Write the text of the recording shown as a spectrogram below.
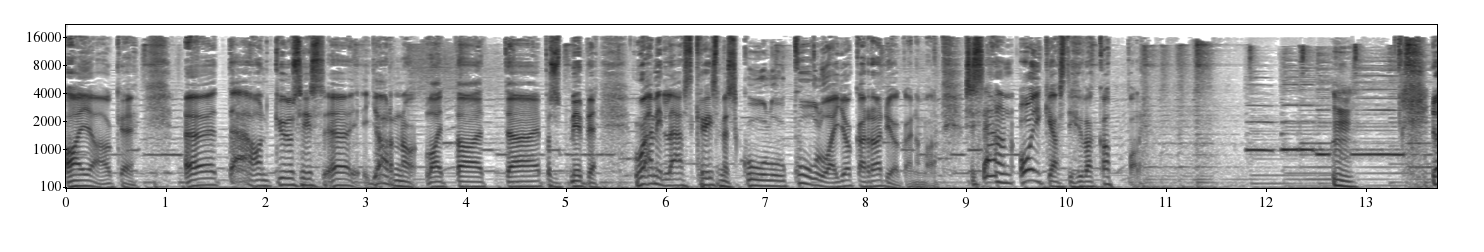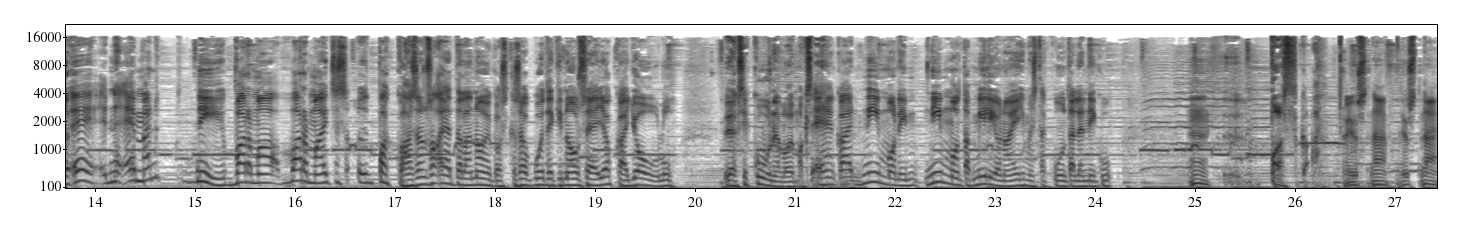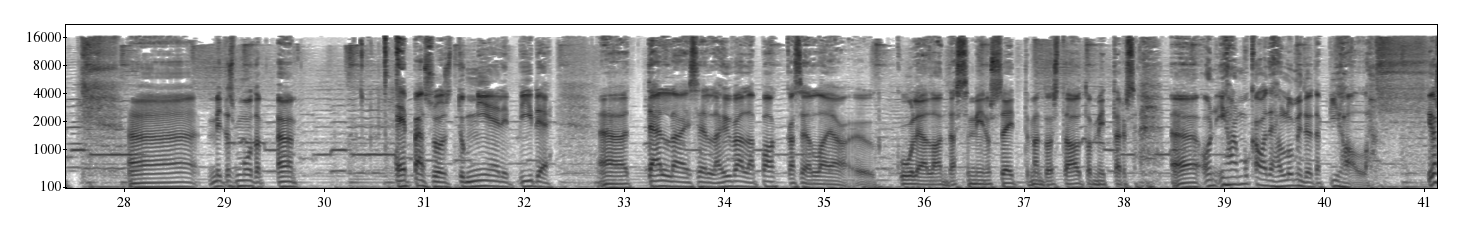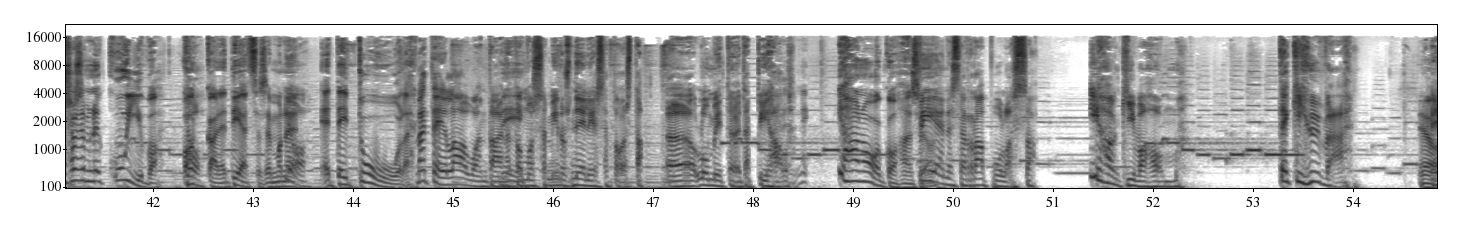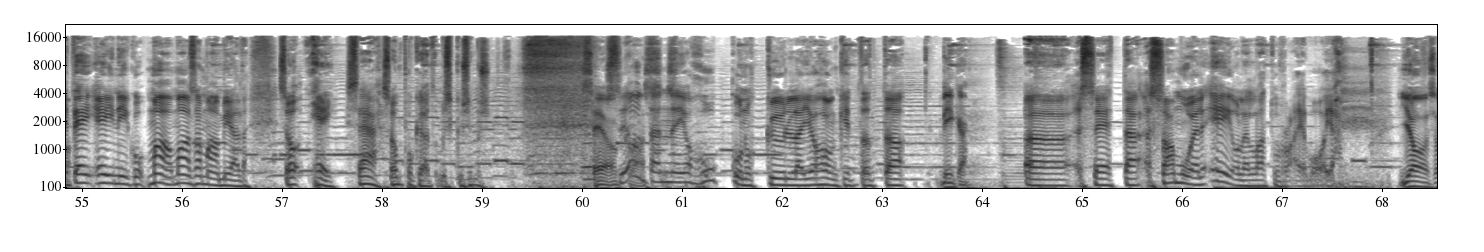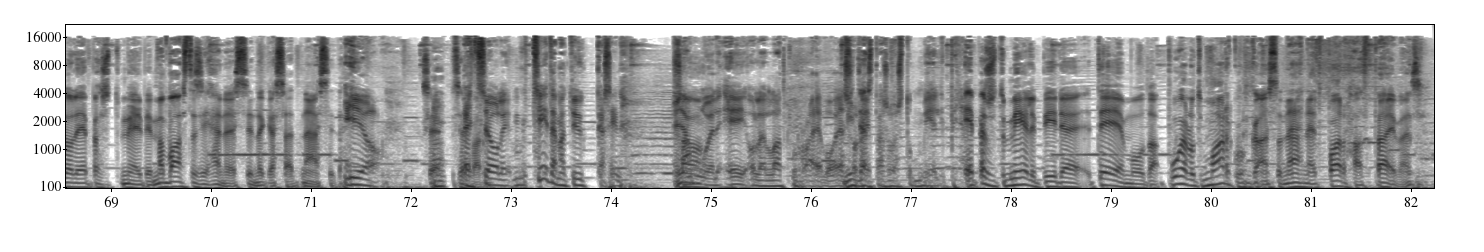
Ai jaa, okei. Okay. Tää on kyllä siis, ö, Jarno laittaa, että epäsuht mielipide. Whammy Last Christmas kuuluu kuulua joka radiokanavalla. Siis sehän on oikeasti hyvä kappale. No ei, ne, en mä nyt, niin, varmaan varmaa itse asiassa, pakkohan se on ajatella noin, koska se on kuitenkin nousee joka joulu yöksi kuunnelluimmaksi. Eihän kai niin, moni, niin monta miljoonaa ihmistä kuuntele niinku Mm. paskaa. Just näin, just näin. Öö, mitäs muuta? Öö, epäsuosittu mielipide öö, tällaisella hyvällä pakkasella ja kuulijalla on tässä miinus 17 automittarissa. Öö, on ihan mukava tehdä lumitöitä pihalla. Jos on semmoinen kuiva pakkainen, tiedätkö, semmoinen, Joo. ettei tuule. Mä tein lauantaina Niin. tuommoissa miinus 14 ö, lumitöitä pihalla. Niin, ihan okohan se Pienessä rapulassa. Ihan kiva homma. Teki hyvää. on. Joo. Et ei, ei niinku, mä, mä oon samaa mieltä. Se on, hei, sää, se on pukeutumiskysymys. se on, se on tänne jo hukkunut kyllä johonkin tota, Mikä? öö, se, että Samuel ei ole laturaivoja. Joo, se oli epäsuosittu mielipide. Mä vastasin hänelle sen takia, sä et näe sitä. Joo. Se, se, Et se oli, mut siitä mä tykkäsin. Samuel ei ole laturaivoja, se on Mitäs- epäsuosittu mielipide. Epäsuosittu mielipide Teemulta. Puhelut Markun kanssa nähneet parhaat päivänsä.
